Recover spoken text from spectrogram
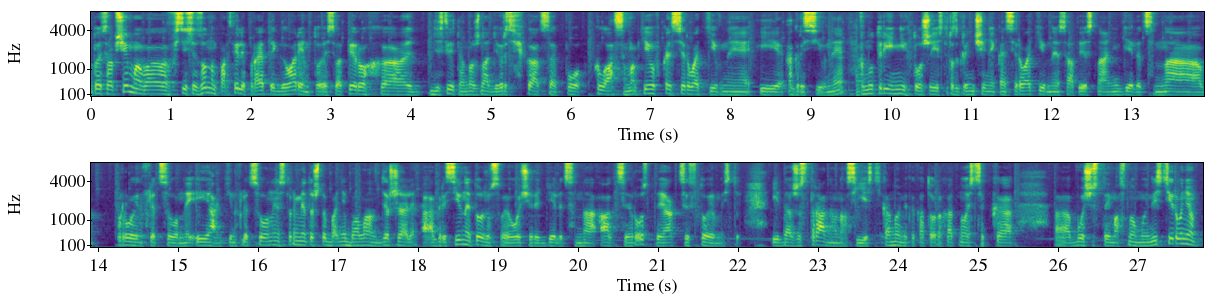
Ну, то есть вообще мы во всесезонном портфеле про это и говорим. То есть, во-первых, э, действительно нужна диверсификация по классам активов, консервативные и агрессивные. Внутри них тоже есть разграничения консервативные, соответственно, они делятся на проинфляционные и антиинфляционные инструменты, чтобы они баланс держали. А агрессивные тоже, в свою очередь, делятся на акции роста и акции стоимости. И даже страны у нас есть, экономика которых относится к больше стоимостному инвестированию.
